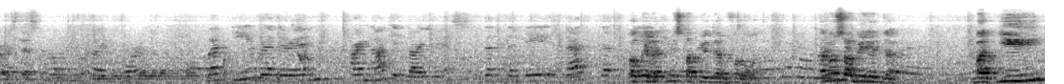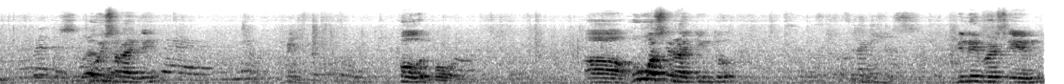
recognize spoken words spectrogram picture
First Thessalonians 5:4. But ye, brethren, are not in darkness, that the day, that, that Okay, let me stop you there for a while. Ano sabi niya dyan? But ye, who is writing? Paul. Uh, who was he writing to? Believers in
